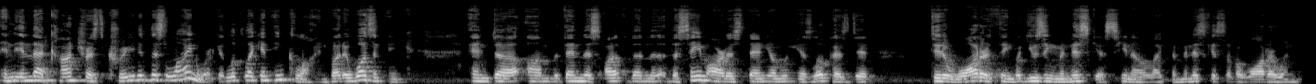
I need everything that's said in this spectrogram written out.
And in that contrast, created this line work. It looked like an ink line, but it wasn't ink. And uh, um, but then this, uh, then the, the, same artist, Daniel Munoz Lopez, did did a water thing, but using meniscus, you know, like the meniscus of a water when,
